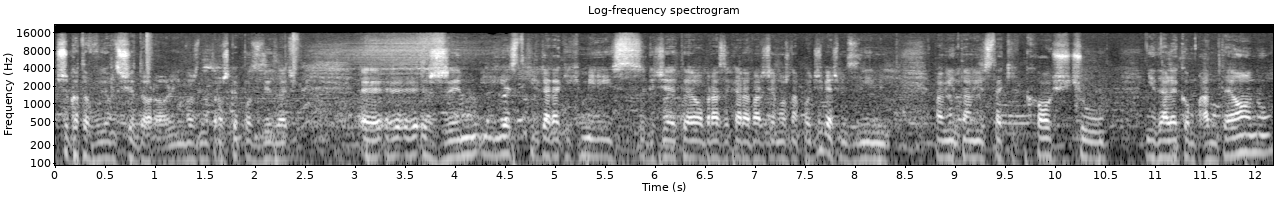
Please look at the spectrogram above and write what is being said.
przygotowując się do roli, można troszkę pozwiedzać Rzym i jest kilka takich miejsc, gdzie te obrazy Caravaggia można podziwiać, między innymi pamiętam jest taki kościół niedaleko Panteonu,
